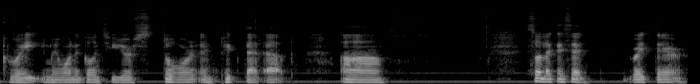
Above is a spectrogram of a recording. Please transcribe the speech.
great. You may want to go into your store and pick that up. Uh, so like I said, right there,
